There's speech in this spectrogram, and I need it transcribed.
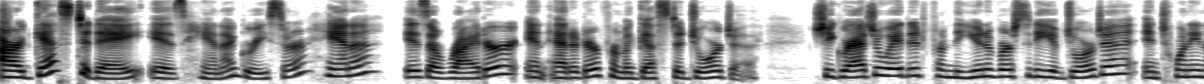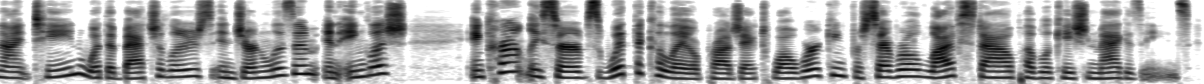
Our guest today is Hannah Greaser. Hannah is a writer and editor from Augusta, Georgia. She graduated from the University of Georgia in 2019 with a bachelor's in journalism and English and currently serves with the Kaleo Project while working for several lifestyle publication magazines.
